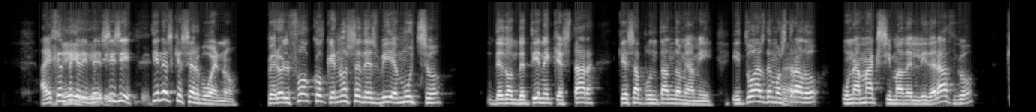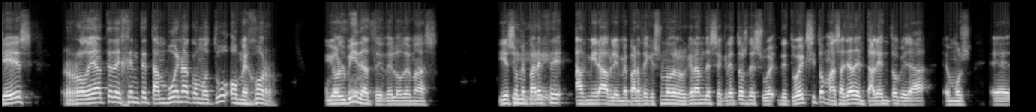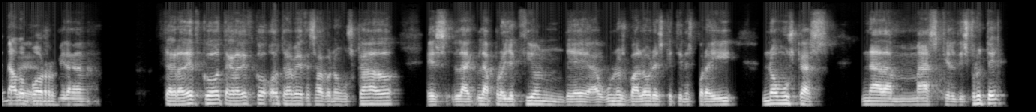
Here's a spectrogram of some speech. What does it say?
Hay gente que dice, sí, sí, sí. tienes que ser bueno, pero el foco que no se desvíe mucho de donde tiene que estar, que es apuntándome a mí. Y tú has demostrado una máxima del liderazgo, que es rodéate de gente tan buena como tú o mejor. O y mejor. olvídate de lo demás. Y eso me parece admirable y me parece que es uno de los grandes secretos de, su- de tu éxito, más allá del talento que ya hemos eh, dado Pues, por... Mira, te agradezco, te agradezco otra vez, es algo no buscado, es la, la proyección de algunos valores que tienes por ahí. No buscas nada más que el disfrute.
